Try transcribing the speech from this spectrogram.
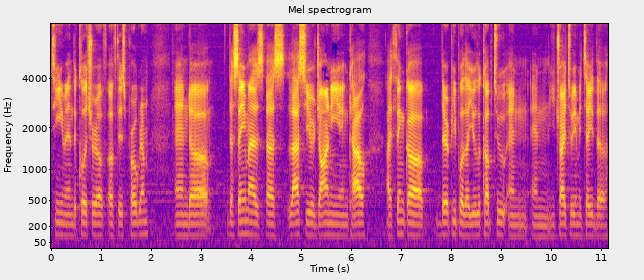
team and the culture of, of this program, and uh, the same as as last year, Johnny and Cal. I think uh, they're people that you look up to, and and you try to imitate the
